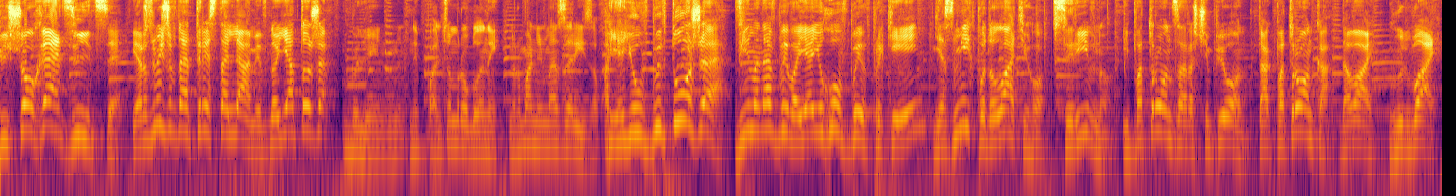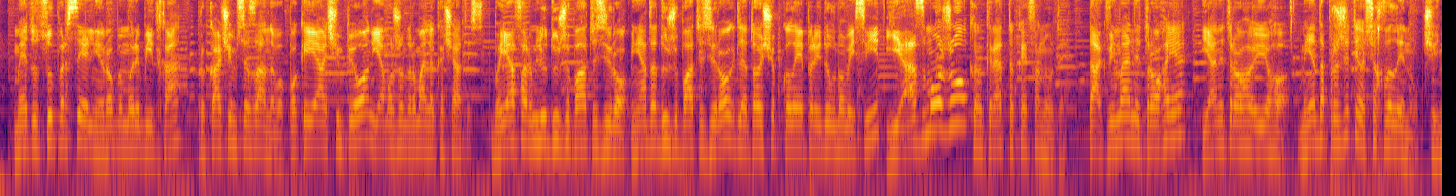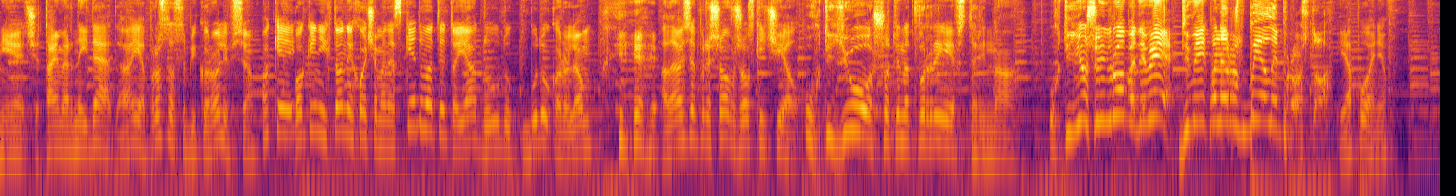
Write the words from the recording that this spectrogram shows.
Пішов геть звідси. Я розумію, що в тебе 300 лямів, но я теж. Блін, не пальцем роблений. Нормально він мене зарізав. А я його вбив теж. Він мене вбив, а я його вбив, прикинь. Я зміг подолати його. Все рівно. І патрон зараз чемпіон. Так, патронка, давай. Гудбай. Ми тут суперсильні, робимо ребіт, ха? Прокачуємося заново. Поки я чемпіон, я можу нормально качатись. Бо я фармлю дуже багато зірок. Мені треба дуже багато зірок для того, щоб коли я перейду в новий світ, я зможу конкретно кайфанути. Так, він мене не трогає, я не трогаю його. Мені треба прожити ось хвилину. Чи ні, чи таймер не йде, да? Я просто собі король і все. Окей, поки ніхто не хоче мене скидувати, то я буду, буду королем. Але ось я прийшов жорсткий чел. Ух ти йо, що ти натворив, старіна. Ух ти йо, що він робить, диви! Диви, як мене розбили просто! Я поняв.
